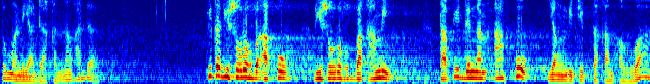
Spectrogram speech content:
itu meniadakan nang ada. Kita disuruh bak aku, disuruh bak kami. Tapi dengan aku yang diciptakan Allah,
